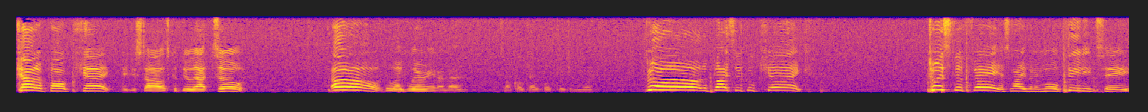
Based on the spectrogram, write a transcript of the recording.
Catapult kick! AJ Styles could do that too. Oh! The leg larian I meant. It's not called catapult kick anymore. Oh! The bicycle kick! Twist the face! It's not even a move. DDT!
